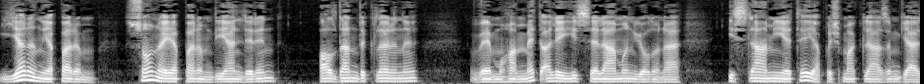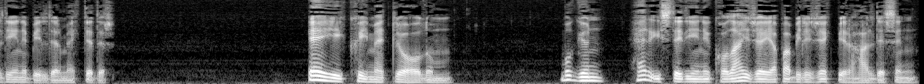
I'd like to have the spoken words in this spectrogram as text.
yarın yaparım, sonra yaparım diyenlerin aldandıklarını ve Muhammed aleyhisselam'ın yoluna İslamiyete yapışmak lazım geldiğini bildirmektedir. Ey kıymetli oğlum! Bugün her istediğini kolayca yapabilecek bir haldesin.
